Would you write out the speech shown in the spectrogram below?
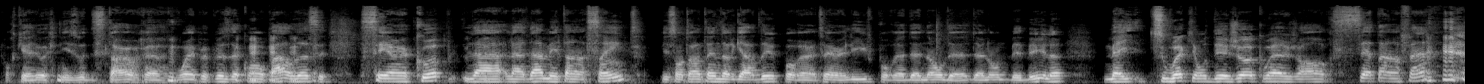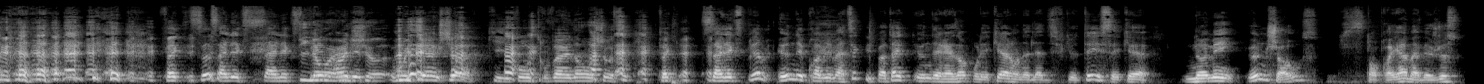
pour que là, les auditeurs euh, voient un peu plus de quoi on parle, là, c'est, c'est un couple, la, la dame est enceinte, ils sont en train de regarder pour un, un livre pour euh, de nom de, de nom de bébé, là. Mais tu vois qu'ils ont déjà, quoi, genre, sept enfants. fait que ça, ça, ça l'exprime un des... chat. Oui, un chat, qu'il faut trouver un nom au chat aussi. Fait que ça l'exprime une des problématiques, puis peut-être une des raisons pour lesquelles on a de la difficulté, c'est que nommer une chose, si ton programme avait juste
